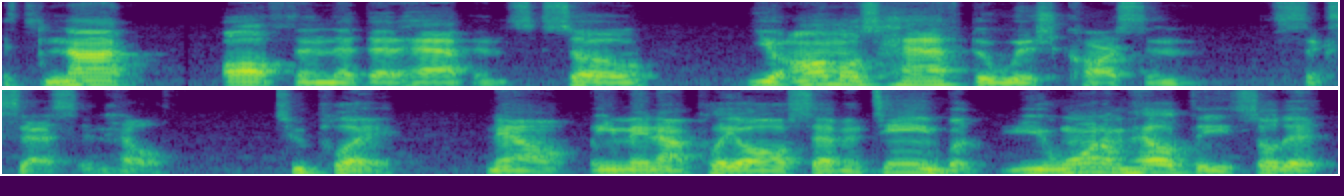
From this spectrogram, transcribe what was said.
It's not often that that happens. So you almost have to wish Carson success and health to play. Now, he may not play all 17, but you want him healthy so that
